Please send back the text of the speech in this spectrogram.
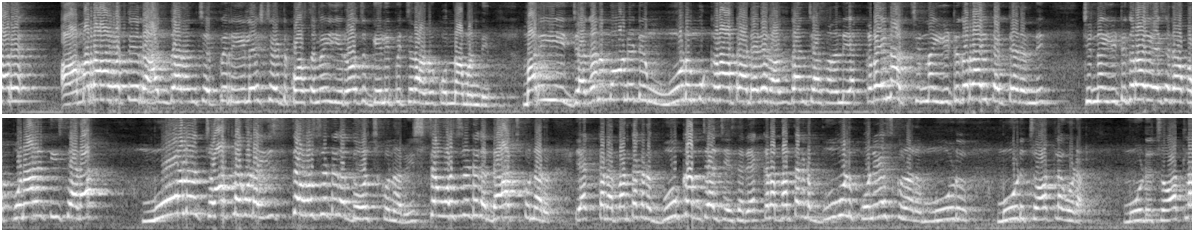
సరే అమరావతి రాజధాని అని చెప్పి రియల్ ఎస్టేట్ కోసమే ఈ రోజు గెలిపించారు అనుకుందామండి మరి ఈ జగన్మోహన్ రెడ్డి మూడు ముక్కలాటాడే రాజధాని చేస్తానని ఎక్కడైనా చిన్న ఇటుకరాయి కట్టాడండి. చిన్న ఇటుకరాయి వేసాడా? ఒక పునాది తీసాడా మూడు చోట్ల కూడా ఇష్టం వచ్చినట్టుగా దోచుకున్నారు. ఇష్టం వచ్చినట్టుగా దాచుకున్నారు. ఎక్కడ పడితే అక్కడ భూ కబ్జాలు చేశారు. ఎక్కడ పడితే అక్కడ భూములు కొనేసుకున్నారు. మూడు మూడు చోట్ల కూడా. మూడు చోట్ల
